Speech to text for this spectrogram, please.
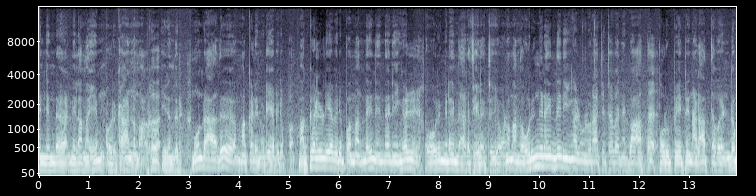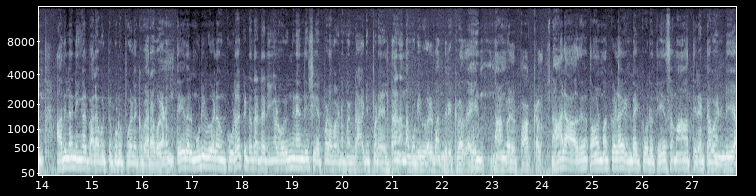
என்கின்ற நிலைமையும் ஒரு காரணமாக இருந்திருக்கு மூன்றாவது மக்களினுடைய விருப்பம். மக்களுடைய விருப்பம் வந்து இந்த நீங்கள் ஒருங்கிணைந்த அரசியலை செய்யணும். அந்த ஒருங்கிணைந்து நீங்கள் உள்ளூராட்சி சபை நிர்வாகத்தை பொறுப்பேற்று நடாத்த வேண்டும். வேண்டும். அதில் நீங்கள் பல விட்டு கொடுப்புகளுக்கு வர வேணும். தேர்தல் முடிவுகளும் கூட கிட்டத்தட்ட நீங்கள் ஒருங்கிணைந்து செயற்பட வேண்டும் என்ற அடிப்படையில் தான் அந்த முடிவுகள் வந்திருக்கிறதையும் நாங்கள் பார்க்கலாம். நாலாவது தமிழ் மக்களை இன்றைக்கு ஒரு தேசமாக திரட்ட வேண்டிய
